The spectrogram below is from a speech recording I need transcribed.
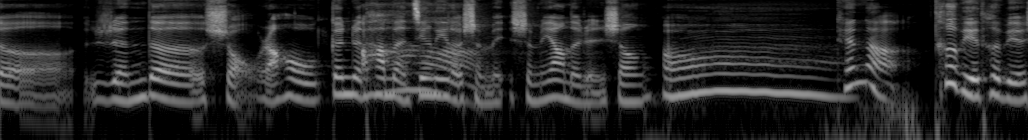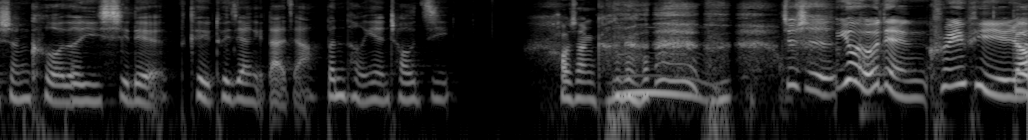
的人的手，然后跟着他们经历了什么什么样的人生。哦，天哪，特别特别深刻的一系列，可以推荐给大家。奔腾验钞机。好想看看，就是 又有点 creepy，然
